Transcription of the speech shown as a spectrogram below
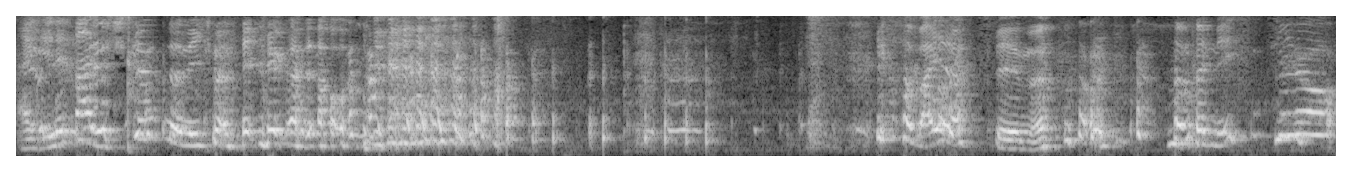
Ein Elefant! Das stimmt noch nicht, man fällt mir gerade auf. ja, Weihnachtsfilme. Haben wir nächsten Ziel. Ja.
